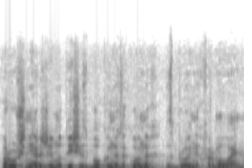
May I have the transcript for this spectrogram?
порушення режиму тиші з боку незаконних збройних формувань.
